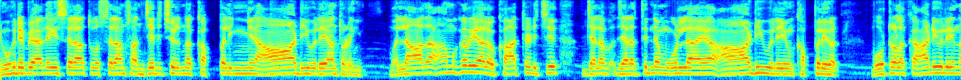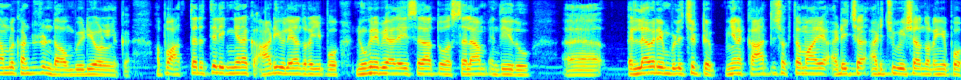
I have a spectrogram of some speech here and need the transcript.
നൂഹ് നബി അലൈഹി സ്വലാത്തു വസ്സലാം സഞ്ചരിച്ചിരുന്ന കപ്പൽ ഇങ്ങനെ ആടി ഉലയാൻ തുടങ്ങി. വല്ലാതെ നമുക്കറിയാലോ കാറ്റടിച്ച് ജല ജലത്തിന്റെ മുകളിലായ ആടി ഉലയും കപ്പലുകൾ. ബോട്ടുകളൊക്കെ ആടി ഉലയും നമ്മൾ കണ്ടിട്ടുണ്ടാവും വീഡിയോകളിലൊക്കെ. അപ്പോൾ അത്തരത്തിൽ ഇങ്ങനെ ആടി ഉലയാൻ തുടങ്ങിയപ്പോൾ നൂഹ് നബി അലൈഹി സ്വലാത്തു വസ്സലാം എന്ത് ചെയ്തു? എല്ലാവരെയും വിളിച്ചിട്ട് ഇങ്ങനെ കാറ്റ് ശക്തമായി അടിച്ച അടിച്ചു വീശാൻ തുടങ്ങിയപ്പോൾ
